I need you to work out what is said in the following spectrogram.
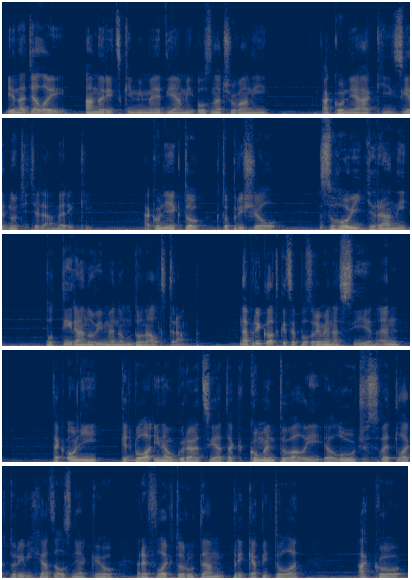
je naďalej americkými médiami označovaný ako nejaký zjednotiteľ Ameriky. Ako niekto, kto prišiel zhojiť rany pod tyranovým menom Donald Trump. Napríklad, keď sa pozrieme na CNN, tak oni, keď bola inaugurácia, tak komentovali lúč svetla, ktorý vychádzal z nejakého reflektoru tam pri kapitole, ako,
